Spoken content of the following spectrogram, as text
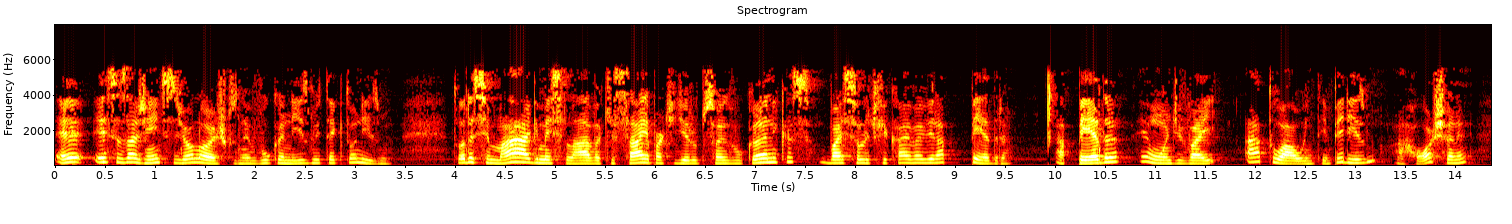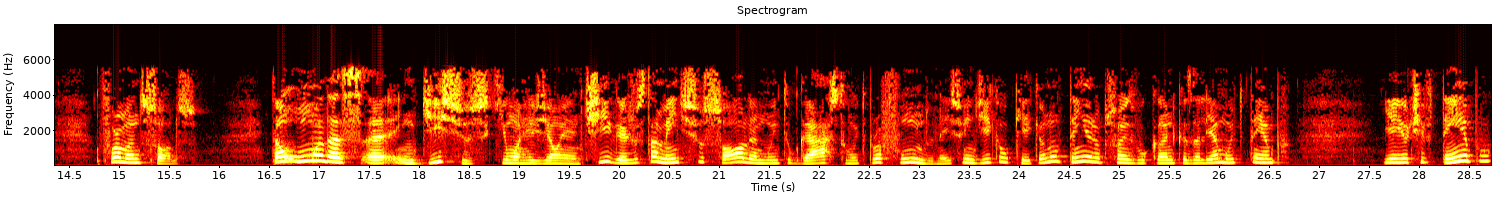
é esses agentes geológicos, né? Vulcanismo e tectonismo. Todo esse magma, esse lava que sai a partir de erupções vulcânicas, vai se solidificar e vai virar pedra. A pedra é onde vai atuar o intemperismo, a rocha, né? Formando solos. Então, um dos é, indícios que uma região é antiga é justamente se o solo é muito gasto, muito profundo. Né? Isso indica o quê? Que eu não tenho erupções vulcânicas ali há muito tempo. E aí eu tive tempo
